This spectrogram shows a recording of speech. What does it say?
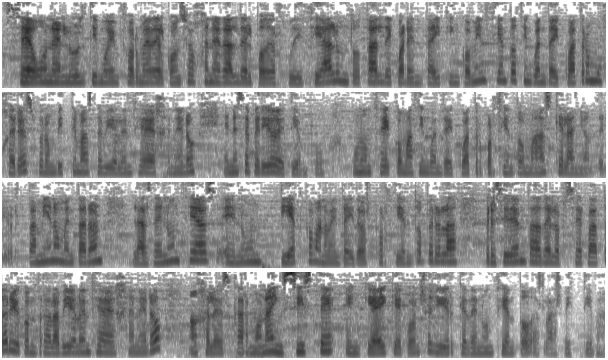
Según el último informe del Consejo General del Poder Judicial, un total de 45.154 mujeres fueron víctimas de violencia de género en ese periodo de tiempo, un 11,54% más que el año anterior. También aumentaron las denuncias en un 10,92%, pero la presidenta del Observatorio contra la Violencia de Género, Ángeles Carmona, insiste en que hay que conseguir que denuncien todas las víctimas.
